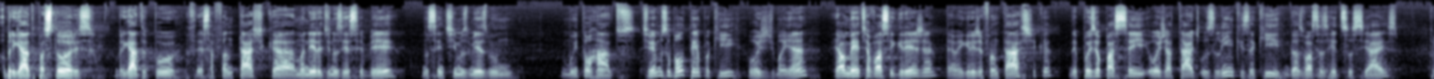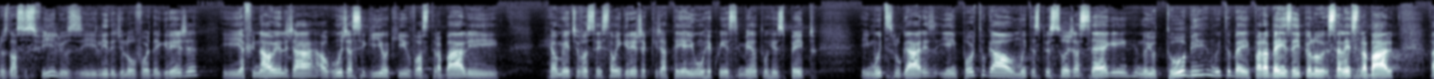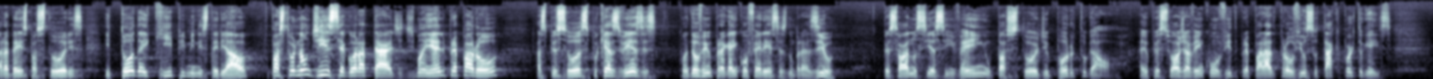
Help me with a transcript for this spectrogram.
Obrigado, pastores. Obrigado por essa fantástica maneira de nos receber. Nos sentimos mesmo muito honrados. Tivemos um bom tempo aqui hoje de manhã. Realmente a vossa igreja é uma igreja fantástica. Depois eu passei hoje à tarde os links aqui das vossas redes sociais para os nossos filhos e líder de louvor da igreja. E afinal eles já alguns já seguiam aqui o vosso trabalho e Realmente vocês são igreja que já tem aí um reconhecimento, um respeito em muitos lugares e em Portugal. Muitas pessoas já seguem no YouTube. Muito bem. Parabéns aí pelo excelente trabalho. Parabéns, pastores e toda a equipe ministerial. O pastor não disse agora à tarde, de manhã ele preparou as pessoas, porque às vezes, quando eu venho pregar em conferências no Brasil, o pessoal anuncia assim: vem o pastor de Portugal. Aí o pessoal já vem com o ouvido preparado para ouvir o sotaque português.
